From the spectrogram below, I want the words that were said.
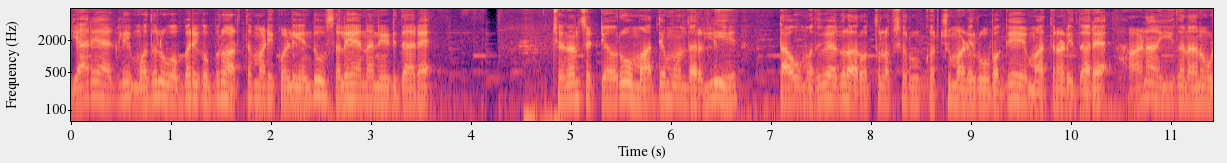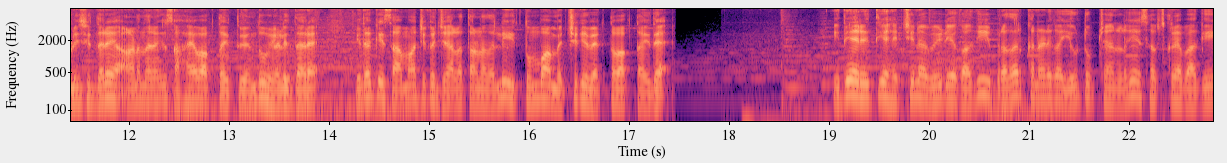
ಯಾರೇ ಆಗಲಿ ಮೊದಲು ಒಬ್ಬರಿಗೊಬ್ಬರು ಅರ್ಥ ಮಾಡಿಕೊಳ್ಳಿ ಎಂದು ಸಲಹೆಯನ್ನು ನೀಡಿದ್ದಾರೆ. ಚಂದನ್ ಶೆಟ್ಟಿ ಅವರು ಮಾಧ್ಯಮವೊಂದರಲ್ಲಿ ತಾವು ಮದುವೆಯಾಗಲು ಅರವತ್ತು ಲಕ್ಷ ರು ಖರ್ಚು ಮಾಡಿರುವ ಬಗ್ಗೆ ಮಾತನಾಡಿದ್ದಾರೆ. ಹಣ ಈಗ ನಾನು ಉಳಿಸಿದ್ದರೆ ಹಣ ನನಗೆ ಸಹಾಯವಾಗ್ತಾ ಇತ್ತು ಎಂದು ಹೇಳಿದ್ದಾರೆ. ಇದಕ್ಕೆ ಸಾಮಾಜಿಕ ಜಾಲತಾಣದಲ್ಲಿ ತುಂಬ ಮೆಚ್ಚುಗೆ ವ್ಯಕ್ತವಾಗ್ತಾ ಇದೆ. ಇದೇ ರೀತಿಯ ಹೆಚ್ಚಿನ ವಿಡಿಯೋಗಾಗಿ ಬ್ರದರ್ ಕನ್ನಡಿಗ ಯೂಟ್ಯೂಬ್ ಚಾನಲ್ಗೆ ಸಬ್ಸ್ಕ್ರೈಬ್ ಆಗಿ.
